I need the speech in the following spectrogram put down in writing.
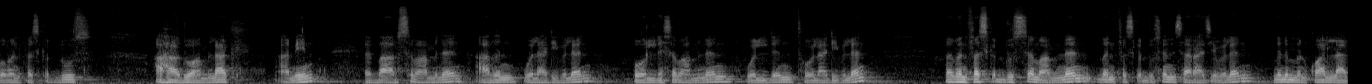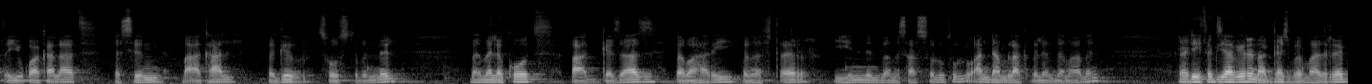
ወመንፈስ ቅዱስ አሃዱ አምላክ አሜን። በአብ ስም አምነን አብን ወላዲ ብለን፣ በወልድ ስም አምነን ወልድን ተወላዲ ብለን፣ በመንፈስ ቅዱስ ስም አምነን መንፈስ ቅዱስን ሰራጺ ብለን ምንም እንኳን ላጠይቁ አካላት በስም በአካል በግብር ሶስት ብንል በመለኮት በአገዛዝ በባህሪ በመፍጠር ይህንን በመሳሰሉት ሁሉ አንድ አምላክ ብለን በማመን ረድኤተ እግዚአብሔርን አጋዥ በማድረግ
